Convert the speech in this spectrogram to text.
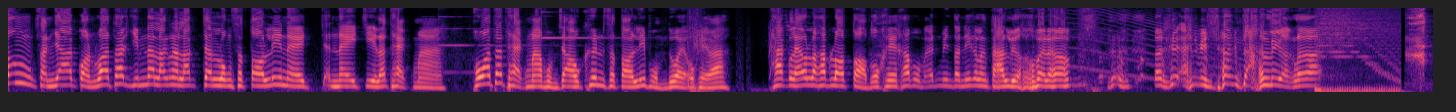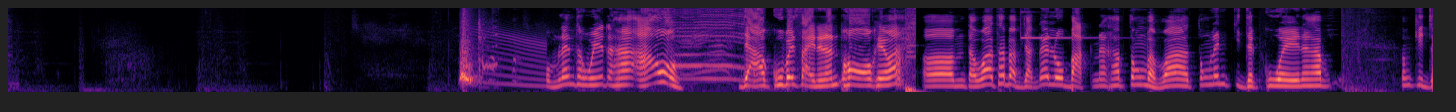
ต้องสัญญาก่อนว่าถ้ายิ้มน่ารักน่ารักจะลงสตอรี่ในในจีแล้วแท็กมา เพราะว่าถ้าแท็กมาผมจะเอาขึ้นสตอรี่ผมด้วยโอเคปะทักแล้วแล้วครับรอตอบโอเคครับผมแอดมินตอนนี้กำลังตาเหลือกเข้าไปแล้วครับ ตอนนี้แอดมินช่างตาเหลือกแล้วผมเล่นทวิตนะฮะ เอา อย่าเอากูไปใส่ในนั้นพอโอเควะเอ่อแต่ว่าถ้าแบบอยากได้โลบักนะครับ ต้องแบบว่าต้องเล่นกิจกรวยนะครับ ต้องกิจ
